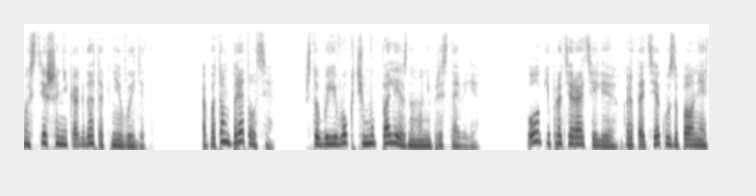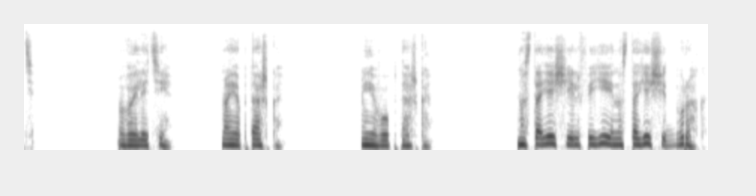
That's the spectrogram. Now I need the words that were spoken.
У Стеша никогда так не выйдет. А потом прятался, чтобы его к чему полезному не приставили. Полки протирать или картотеку заполнять. Вылети, моя пташка. Его пташка. Настоящий эльфие и настоящий дурак.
